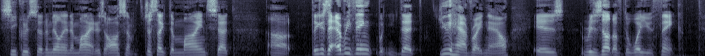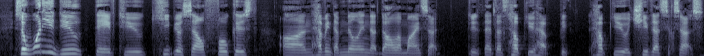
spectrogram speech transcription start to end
Secrets of the Millionaire Mind, is awesome. Just like the mindset. Uh, because everything that you have right now is a result of the way you think. So, what do you do, Dave, to keep yourself focused on having that million dollar mindset that has helped you have helped you achieve that success?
